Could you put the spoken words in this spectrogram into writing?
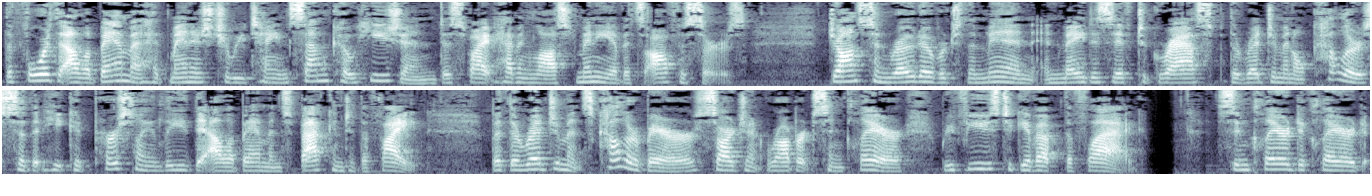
The 4th Alabama had managed to retain some cohesion despite having lost many of its officers. Johnston rode over to the men and made as if to grasp the regimental colors so that he could personally lead the Alabamans back into the fight. But the regiment's color bearer, Sergeant Robert Sinclair, refused to give up the flag. Sinclair declared,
